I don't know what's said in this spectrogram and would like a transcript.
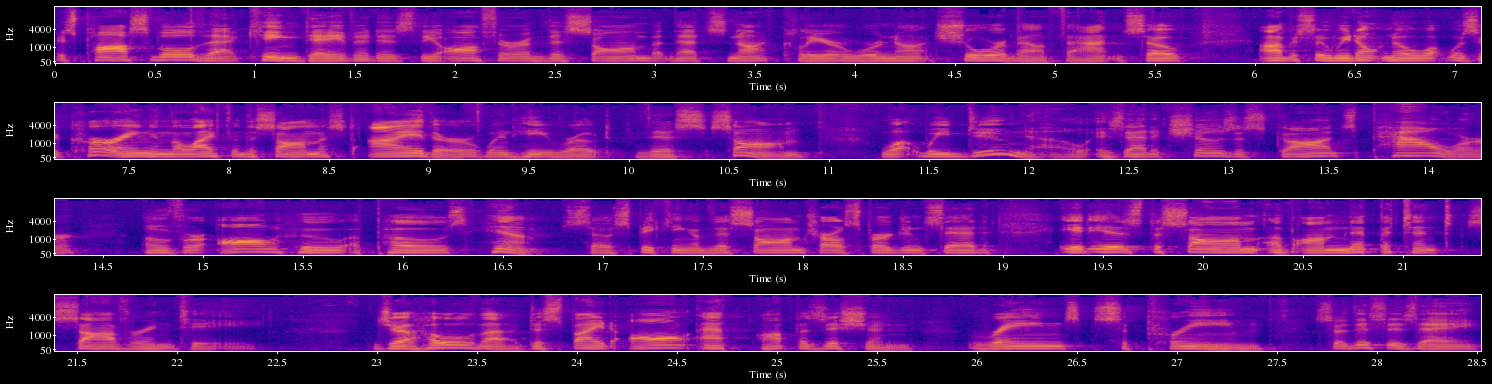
It's possible that King David is the author of this psalm, but that's not clear. We're not sure about that. And so, obviously, we don't know what was occurring in the life of the psalmist either when he wrote this psalm. What we do know is that it shows us God's power over all who oppose him. So, speaking of this psalm, Charles Spurgeon said, It is the psalm of omnipotent sovereignty. Jehovah, despite all opposition, reigns supreme. So, this is a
